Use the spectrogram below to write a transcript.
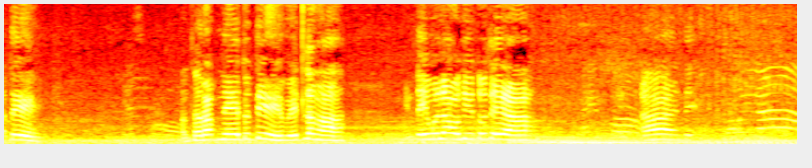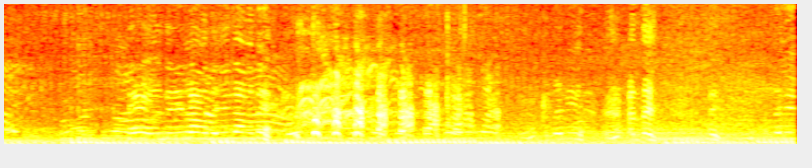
Ate, Yes po. ang sarap na ito, te. Wait lang ha. Hintayin mo lang ako dito, te ha. Ayun po. Ah, hindi. Kuya, Te, andali lang, andali lang, te. dali. Ang dali. Ang dali.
